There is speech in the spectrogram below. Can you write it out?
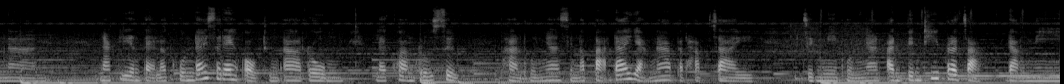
ำนาญ นักเรียนแต่ละคนได้แสดงออกถึงอารมณ์ และความรู้สึก ผ่านผลงานศิลปะได้อย่างน่าประทับใจ จึงมีผลงานอันเป็นที่ประจักษ์ดังนี้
